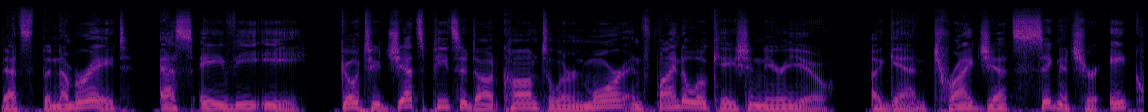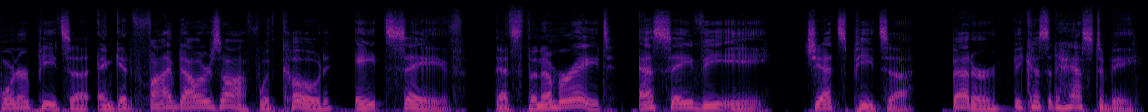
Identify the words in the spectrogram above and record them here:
That's the number eight, S A V E. Go to jetspizza.com to learn more and find a location near you. Again, try Jet's signature eight corner pizza and get $5 off with code 8SAVE. That's the number eight, S A V E. Jet's Pizza. Better because it has to be.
